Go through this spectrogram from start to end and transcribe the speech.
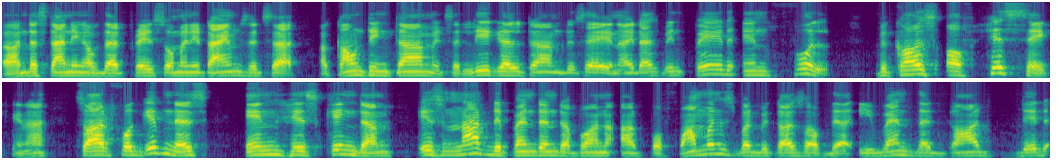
understanding of that phrase so many times. It's a accounting term, it's a legal term to say, you know, it has been paid in full because of His sake, you know. So our forgiveness in His kingdom is not dependent upon our performance, but because of the event that God did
